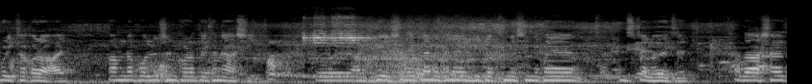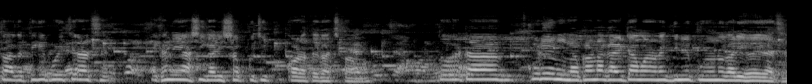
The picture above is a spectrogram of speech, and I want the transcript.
পরীক্ষা করা হয়। তো আমরা পলিউশন করাতে এখানে আসি। তো আজকে এসে দেখলাম এখানে ডিটক্স মেশিন এখানে ইনস্টল হয়েছে। তো সাথে তো আগের থেকে পরিচয় আছে। এখানেই আসি, গাড়ির সব কিছু করাতে, কাজকর্ম। তো এটা করিয়ে নিলাম। কারণ গাড়িটা আমার অনেক দিনের পুরনো গাড়ি হয়ে গেছে।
